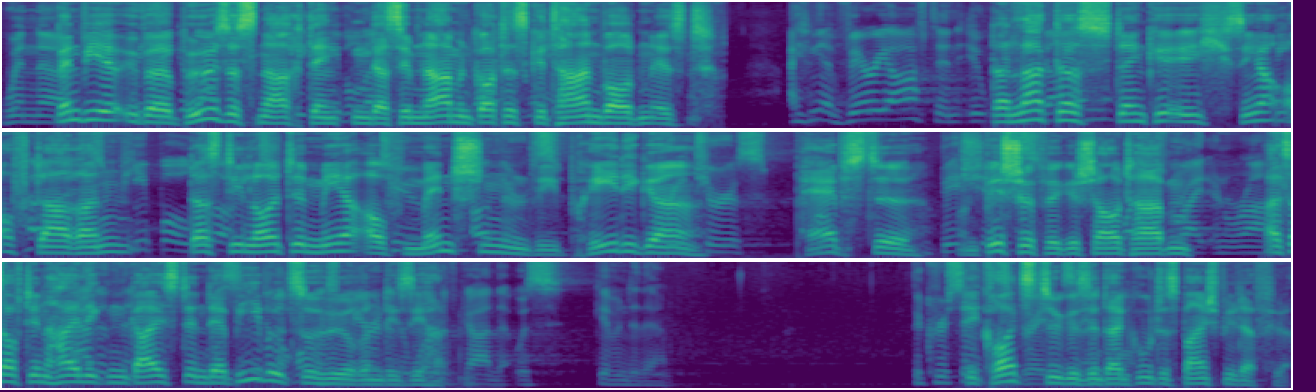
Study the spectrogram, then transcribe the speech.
Wenn wir über Böses nachdenken, das im Namen Gottes getan worden ist, dann lag das, denke ich, sehr oft daran, dass die Leute mehr auf Menschen wie Prediger, Päpste und Bischöfe geschaut haben, als auf den Heiligen Geist in der Bibel zu hören, die sie hatten. Die Kreuzzüge sind ein gutes Beispiel dafür.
